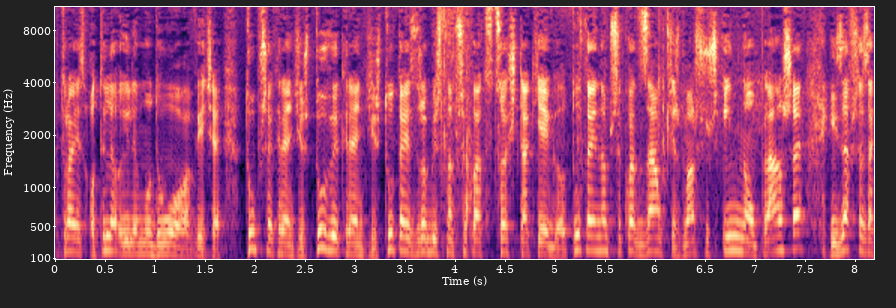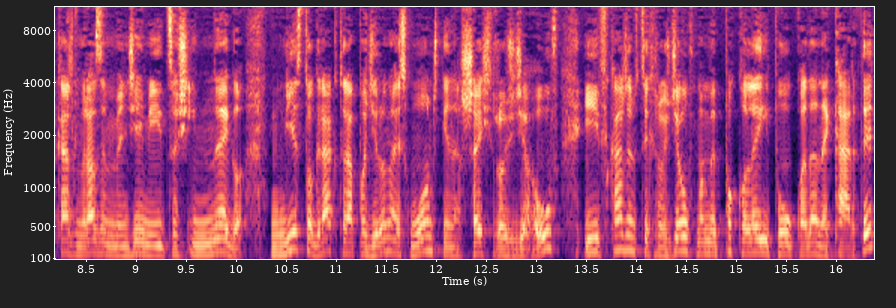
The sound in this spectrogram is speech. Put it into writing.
która jest o tyle, o ile modułowa, wiecie, tu przekręcisz, tu wykręcisz, tutaj zrobisz na przykład coś takiego, tutaj na przykład zamkniesz, masz już inną planszę i zawsze za każdym razem będziemy mieli coś innego. Jest to gra, która podzielona jest łącznie na 6 rozdziałów i w każdym z tych rozdziałów mamy po kolei poukładane karty,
